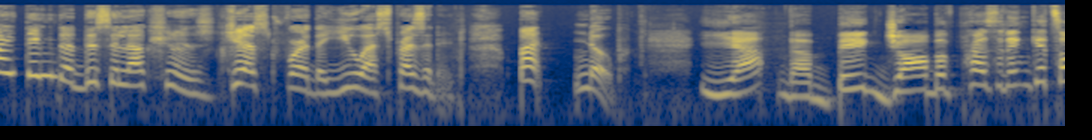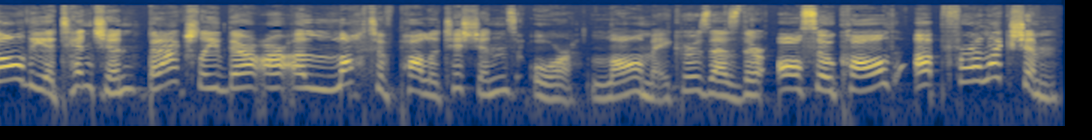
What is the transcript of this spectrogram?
might think that this election is just for the US president. But nope. Yeah, the big job of president gets all the attention, but actually, there are a lot of politicians, or lawmakers as they're also called, up for election.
